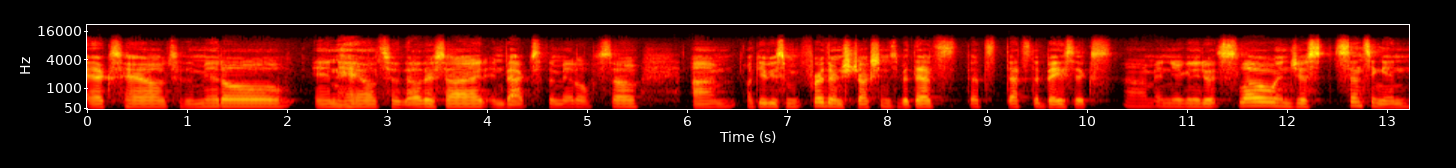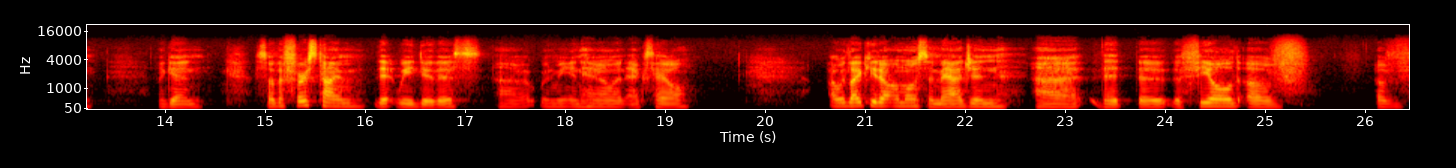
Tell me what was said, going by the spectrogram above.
exhale to the middle, inhale to the other side, and back to the middle. So um, I'll give you some further instructions, but that's, that's, that's the basics. Um, and you're going to do it slow and just sensing in again. So the first time that we do this, uh, when we inhale and exhale, I would like you to almost imagine uh, that the, the field of, of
